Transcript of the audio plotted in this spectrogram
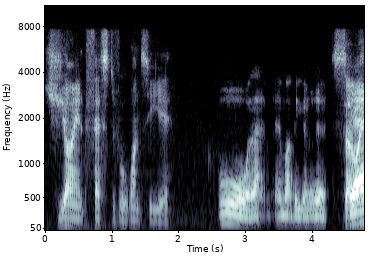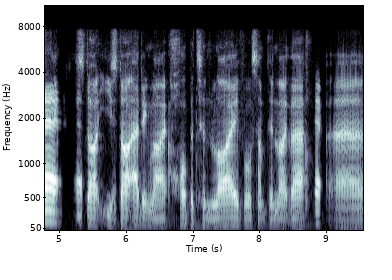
giant festival once a year. Oh, that it might be a good idea. So Yeah. I start you start adding like Hobbiton Live or something like that. Yeah. Uh,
